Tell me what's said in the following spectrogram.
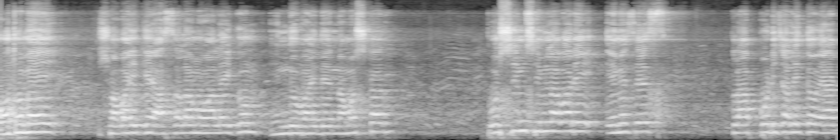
প্রথমেই সবাইকে আসসালামু আলাইকুম, হিন্দু ভাইদের নমস্কার। পশ্চিম সিমলাবাড়ি এমএসএস ক্লাব পরিচালিত এক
